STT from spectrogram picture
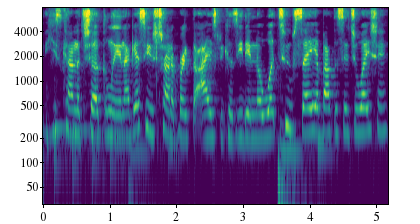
he's kind of chuckling. I guess he was trying to break the ice because he didn't know what to say about the situation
